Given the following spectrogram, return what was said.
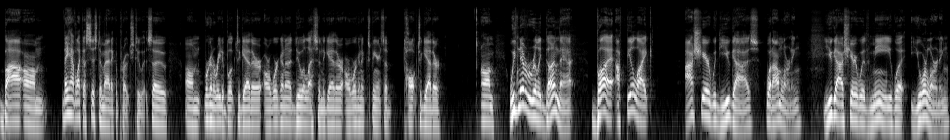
by um, they have like a systematic approach to it. So um, we're going to read a book together, or we're going to do a lesson together, or we're going to experience a talk together. Um, we've never really done that, but I feel like I share with you guys what I'm learning. You guys share with me what you're learning.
